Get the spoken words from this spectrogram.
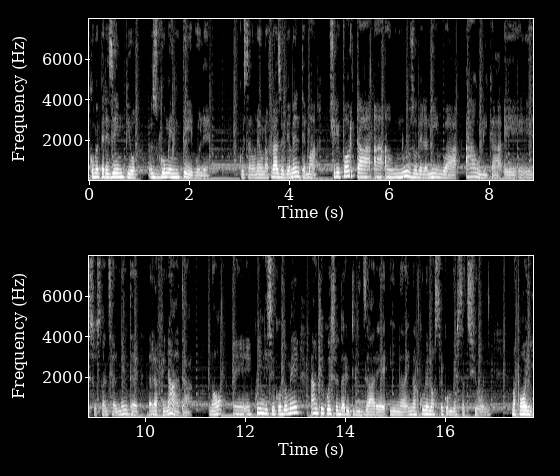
come per esempio sgomentevole. Questa non è una frase ovviamente, ma ci riporta a, a un uso della lingua aulica e, e sostanzialmente raffinata, no? E quindi secondo me anche questo è da riutilizzare in, in alcune nostre conversazioni. Ma poi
